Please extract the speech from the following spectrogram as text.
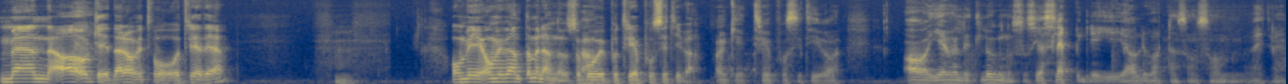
Men ja, okej, där har vi två. Och tredje? Om, vi, om vi väntar med den då, så går vi på tre positiva. Okej, tre positiva. Ja, jag är väldigt lugn och så, så jag släpper grejer. Jag har aldrig varit en sån som, vad heter det?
